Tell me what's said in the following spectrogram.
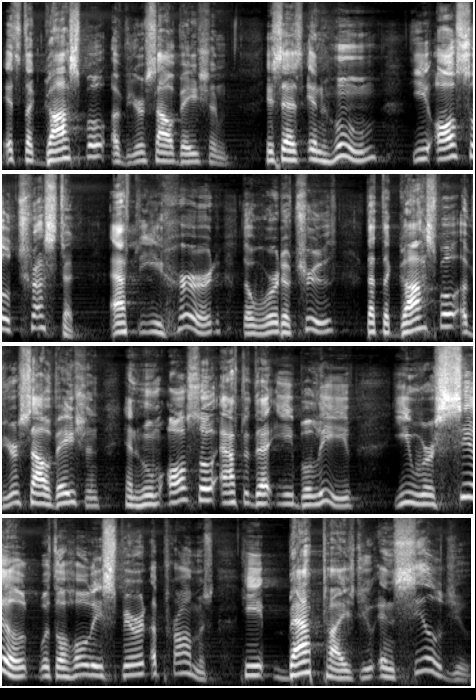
It's the gospel of your salvation. He says, "In whom ye also trusted, after ye heard the word of truth, that the gospel of your salvation, in whom also after that ye believe, ye were sealed with the Holy Spirit of promise." He baptized you and sealed you.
